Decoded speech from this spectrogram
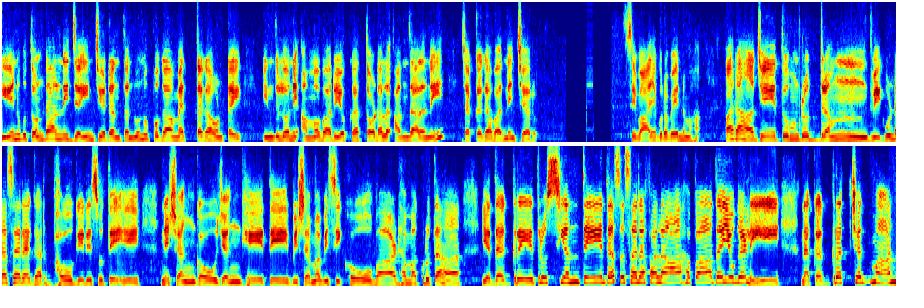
ఏనుగు తొండాల్ని జయించేటంత నునుపుగా మెత్తగా ఉంటాయి. ఇందులోని అమ్మవారి యొక్క తొడల అందాలని చక్కగా వర్ణించారు. శివాయ గురవే నమ. పరాజేతుం రుద్రం ద్విగుణసర గర్భౌ గిరిసుతే నిషంగౌ జంఘేతే విషమ విశిఖో బాఢమకృత యదగ్రే దృశ్యంతే దశ సరఫలాః పాదయుగళీ నకగ్రచ్చద్మాన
